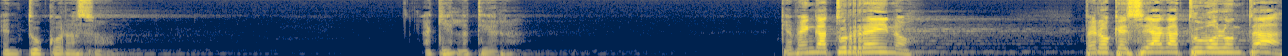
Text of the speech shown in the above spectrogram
En tu corazón, aquí en la tierra. Que venga tu reino, pero que se haga tu voluntad,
